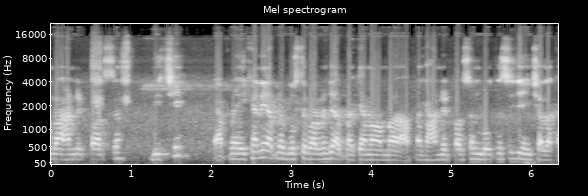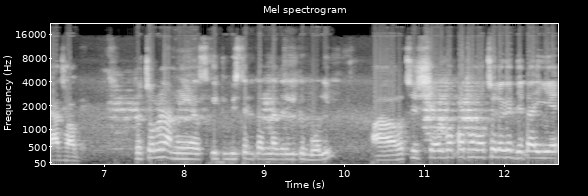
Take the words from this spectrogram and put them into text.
আমরা হান্ড্রেড পার্সেন্ট দিচ্ছি। আপনার এখানে আপনি বুঝতে পারবেন যে আপনার কেন আমরা আপনাকে হান্ড্রেড পার্সেন্ট বলতেছি যে ইনশাল্লাহ কাজ হবে। তো চলুন আমি আজকে একটু বিস্তারিত আপনাদেরকে একটু বলি। হচ্ছে সর্বপ্রথম হচ্ছে লেগে যেটা ইয়ে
